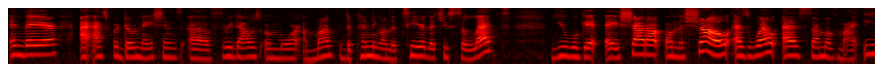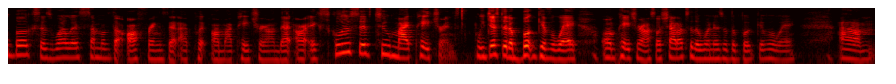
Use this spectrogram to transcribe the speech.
And there, I ask for donations of $3 or more a month, depending on the tier that you select you will get a shout out on the show as well as some of my ebooks as well as some of the offerings that I put on my Patreon that are exclusive to my patrons. We just did a book giveaway on Patreon, so shout out to the winners of the book giveaway. Um,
